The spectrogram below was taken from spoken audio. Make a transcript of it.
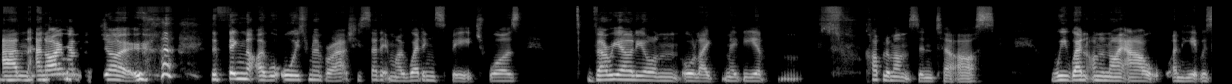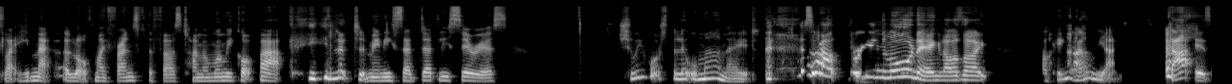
go. Mm-hmm. And and I remember Joe, the thing that I will always remember, I actually said it in my wedding speech, was very early on, or like maybe a couple of months into us, we went on a night out and he it was like he met a lot of my friends for the first time. And when we got back, he looked at me and he said, deadly serious should we watch The Little Mermaid? it's about three in the morning. And I was like, fucking hell yes. That is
